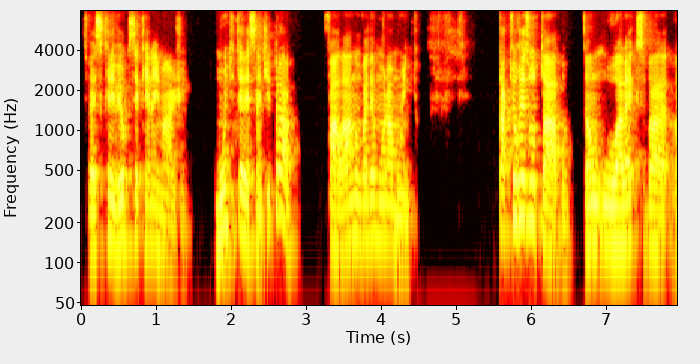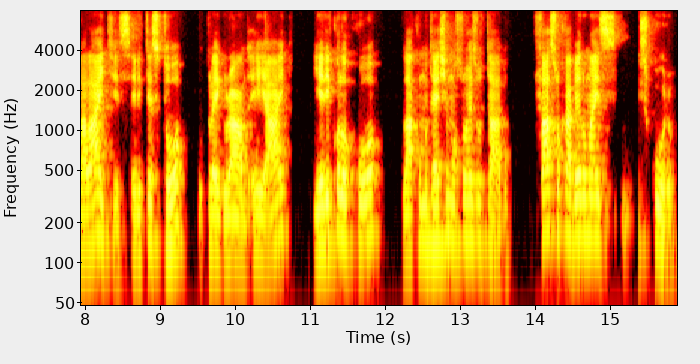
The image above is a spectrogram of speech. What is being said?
Você vai escrever o que você quer na imagem. Muito interessante. E para falar não vai demorar muito. Tá aqui o resultado. Então, o Alex Valaitis, ele testou o Playground AI e ele colocou lá como teste e mostrou o resultado. Faça o cabelo mais escuro,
